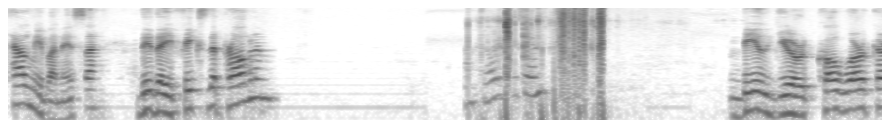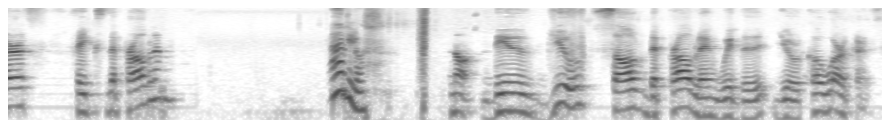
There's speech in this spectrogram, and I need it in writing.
Tell me, Vanessa, did they fix the problem? Did your co-workers fix the problem? Carlos, No, did you solve the problem with the- your co-workers?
